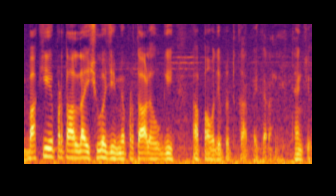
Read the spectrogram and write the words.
ਬਾਕੀ ਇਹ ਪੜਤਾਲ ਦਾ ਇਸ਼ੂ ਹੈ ਜਿਵੇਂ ਪੜਤਾਲ ਹੋਊਗੀ, ਆਪਾਂ ਉਹਦੇ ਵਿਰੁੱਧ ਕਾਰਵਾਈ ਕਰਾਂਗੇ। ਥੈਂਕ ਯੂ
